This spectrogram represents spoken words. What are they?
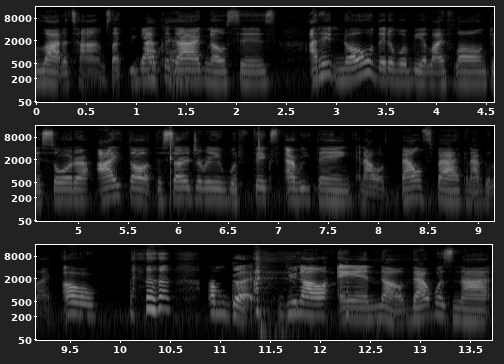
lot of times. Like we got okay. the diagnosis. I didn't know that it would be a lifelong disorder. I thought the surgery would fix everything and I would bounce back and I'd be like, oh, I'm good, you know? And no, that was not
